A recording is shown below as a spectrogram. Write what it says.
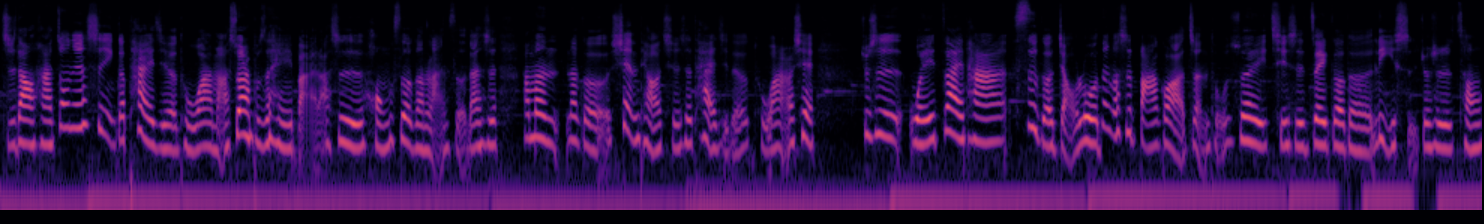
知道它中间是一个太极的图案嘛。虽然不是黑白啦，是红色跟蓝色，但是他们那个线条其实是太极的图案，而且就是围在它四个角落，那个是八卦阵图。所以其实这个的历史就是从。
